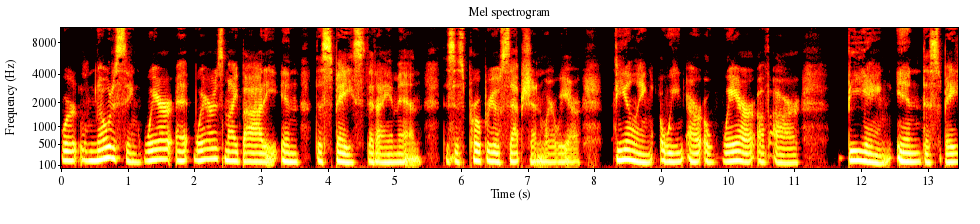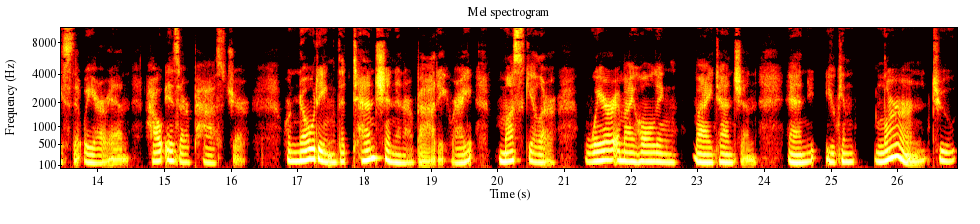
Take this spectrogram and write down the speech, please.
We're noticing where eh, where is my body in the space that I am in. This is proprioception, where we are feeling, we are aware of our being in the space that we are in. How is our posture? We're noting the tension in our body, right? Muscular. Where am I holding my tension? And you can learn to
